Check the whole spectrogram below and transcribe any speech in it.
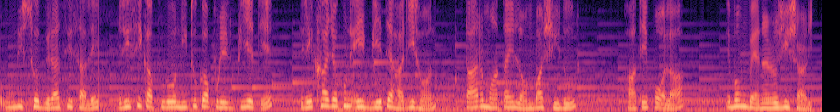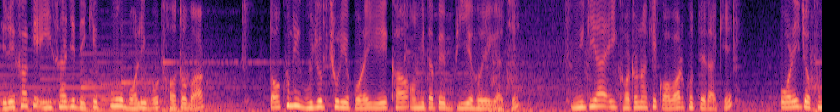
উনিশশো বিরাশি সালে ঋষি কাপুর ও নিতু কাপুরের বিয়েতে রেখা যখন এই বিয়েতে হাজির হন, তার মাথায় লম্বা সিঁদুর, হাতে পলা এবং বেনারসি শাড়ি। রেখাকে এই সাজে দেখে পুরো বলিউড হতবাক। তখনই গুজব ছড়িয়ে পড়ে রেখা অমিতাভের বিয়ে হয়ে গেছে। মিডিয়া এই ঘটনাকে কভার করতে থাকে। পরে যখন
